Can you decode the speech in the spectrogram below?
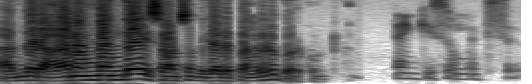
అందరూ ఆనందంగా ఈ సంవత్సరం గడపాలని కూడా కోరుకుంటున్నాను. Thank you so much sir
